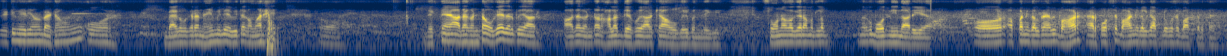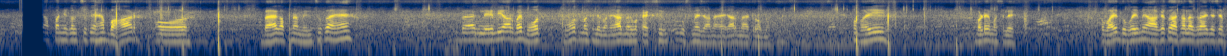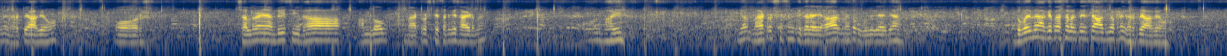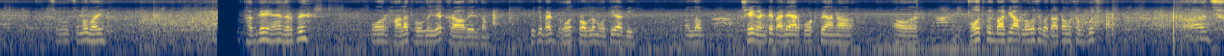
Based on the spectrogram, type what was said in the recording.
Waiting area में बैठा हुआ हूँ और बैग वगैरह नहीं मिले अभी तक हमारे। देखते हैं, आधा घंटा हो गया इधर पे यार। आधा घंटा और हालत देखो यार, क्या हो गई बंदे की। सोना वगैरह मतलब मेरे को बहुत नींद आ रही है यार। और अपन निकल रहे हैं अभी बाहर एयरपोर्ट से बाहर निकल के आप लोगों से बात करते हैं। अपन निकल चुके हैं बाहर और बैग अपना मिल चुका है। बैग ले लिया और भाई बहुत बहुत मसले बने यार, मेरे को टैक्सी उसमें जाना है यार, मेट्रो में। तो भाई, बड़े मसले। तो भाई, दुबई में आके तो ऐसा लग रहा है जैसे अपने घर पे आ गए हों। और चल रहे हैं अभी सीधा हम लोग मेट्रो स्टेशन के साइड में। और भाई, यार, मेट्रो स्टेशन किधर है यार? मैं तो भूल गया क्या? दुबई में आके तो ऐसा लगता है जैसे आदमी अपने घर पे आ गए हों। चलो चलो भाई। थक गए हैं इधर पे और हालत हो गई है ख़राब एकदम। क्योंकि भाई बहुत प्रॉब्लम होती है अभी। मतलब छः घंटे पहले एयरपोर्ट पे आना और बहुत कुछ बाकी आप लोगों से बताता हूँ सब कुछ। आज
